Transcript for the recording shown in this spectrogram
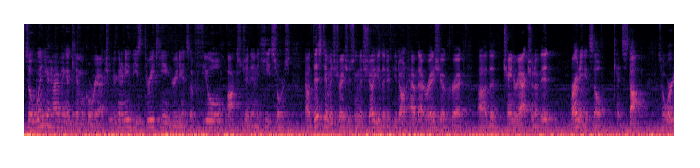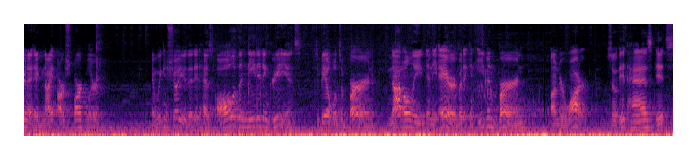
So when you're having a chemical reaction, you're going to need these three key ingredients of fuel, oxygen, and a heat source. Now this demonstration is going to show you that if you don't have that ratio correct, uh, the chain reaction of it burning itself can stop. So we're going to ignite our sparkler and we can show you that it has all of the needed ingredients to be able to burn not only in the air, but it can even burn underwater. So it has its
